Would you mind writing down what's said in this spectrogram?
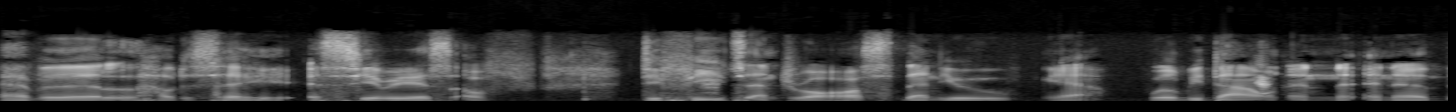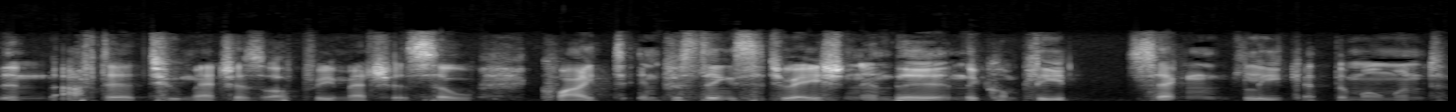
have a how to say a series of defeats and draws, then you yeah will be down in in, a, in after two matches or three matches. So quite interesting situation in the in the complete second league at the moment.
